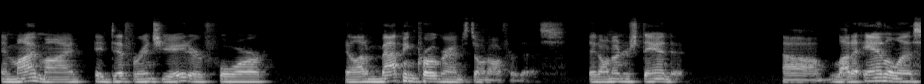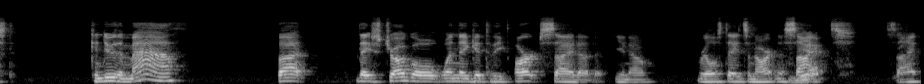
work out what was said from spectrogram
in my mind a differentiator for you know, a lot of mapping programs don't offer this. They don't understand it. Um, a lot of analysts can do the math, but they struggle when they get to the art side of it. You know, real estate's an art and a science. Yeah. Science,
